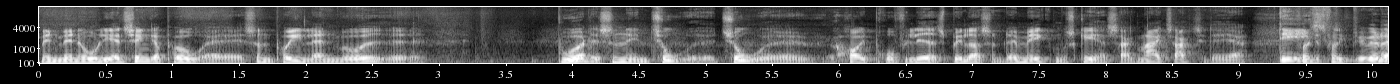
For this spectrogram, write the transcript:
Men, men Ole, jeg tænker på, at sådan på en eller anden måde, øh, burde sådan en to, øh, to øh, højt profilerede spillere som dem ikke måske have sagt nej tak til det her. Det, For- for, det, ved du,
